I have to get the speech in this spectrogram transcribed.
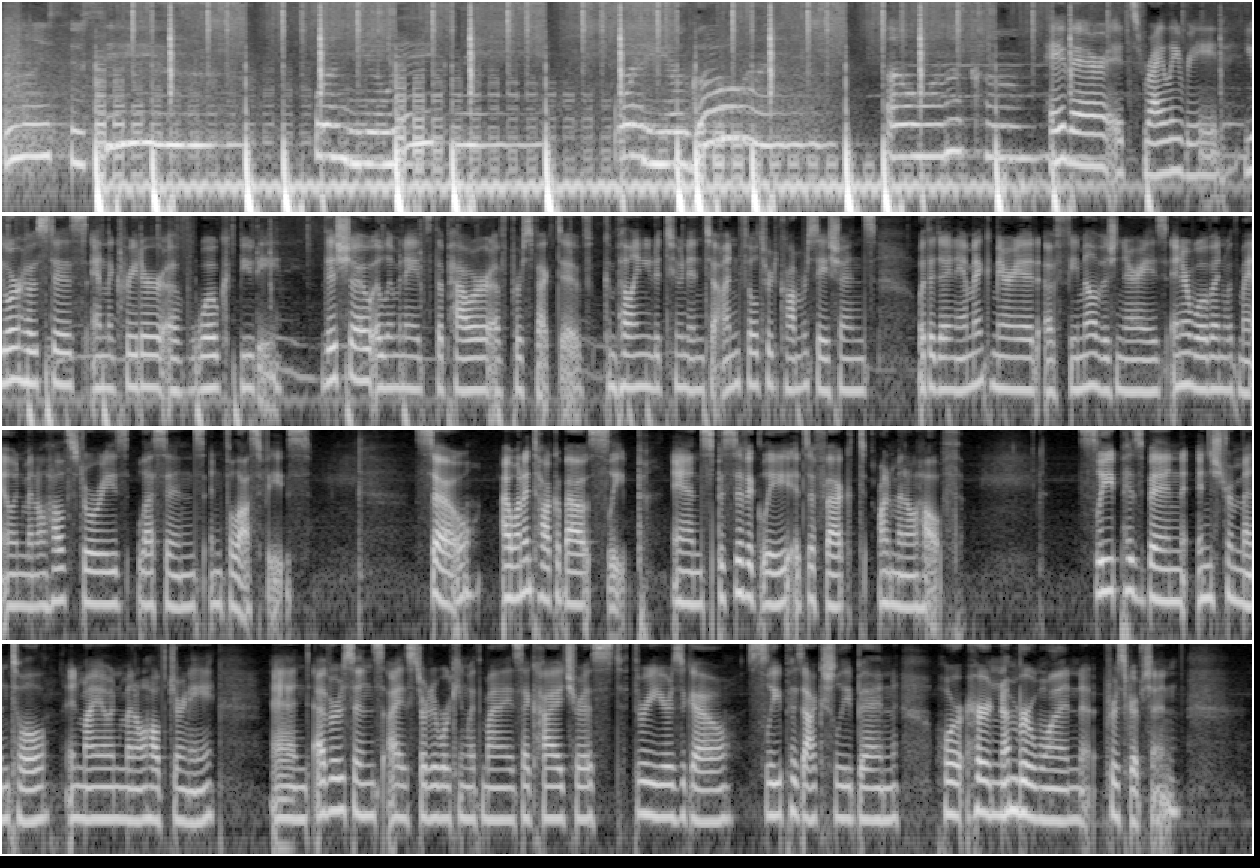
Hey there, it's Riley Reed, your hostess and the creator of Woke Beauty. This show illuminates the power of perspective, compelling you to tune into unfiltered conversations with a dynamic myriad of female visionaries interwoven with my own mental health stories, lessons, and philosophies. So, I want to talk about sleep and specifically its effect on mental health. Sleep has been instrumental in my own mental health journey. And ever since I started working with my psychiatrist three years ago, sleep has actually been her, her number one prescription.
